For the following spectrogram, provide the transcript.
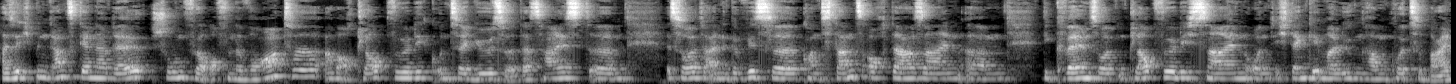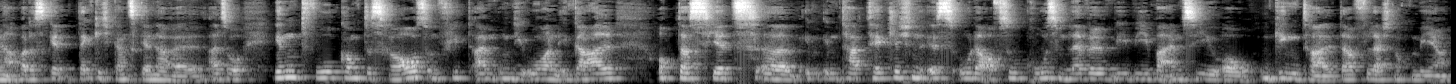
Also ich bin ganz generell schon für offene Worte, aber auch glaubwürdig und seriöse. Das heißt, ähm, es sollte eine gewisse Konstanz auch da sein. Ähm, die Quellen sollten glaubwürdig sein und ich denke immer, Lügen haben kurze Beine, aber das denke ich ganz generell. Also irgendwo kommt es raus und fliegt einem um die Ohren, egal ob das jetzt äh, im, im tagtäglichen ist oder auf so großem Level wie, wie bei einem CEO. Im Gegenteil, da vielleicht noch mehr.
